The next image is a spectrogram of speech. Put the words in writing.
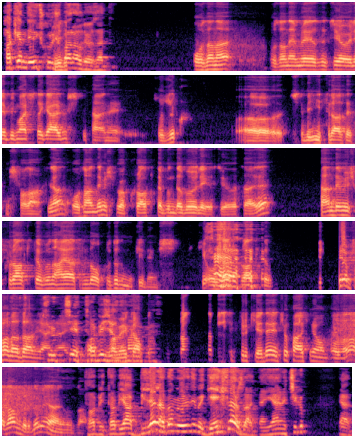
Hakem de 3 kuruş para alıyor zaten. Ozan'a Ozan Emre Yazıcı'ya öyle bir maçta gelmiş bir tane çocuk. Ee, işte bir itiraz etmiş falan filan. Ozan demiş ki bak kural kitabında böyle yazıyor vesaire. Sen demiş kural kitabını hayatında okudun mu ki demiş. Ki Ozan kural kitabı yapan adam yani. Türkçe tabii canım. Amerikan Türkiye'de en çok hakim olan adamdır değil mi yani Ozan? Tabii tabii ya bilen adam öyle değil mi? Gençler zaten yani çıkıp yani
